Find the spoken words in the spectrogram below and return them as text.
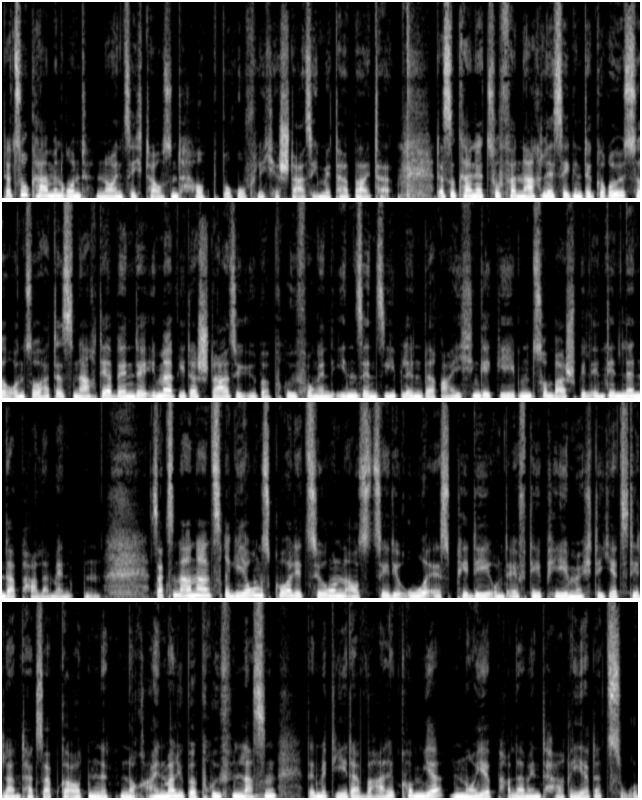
Dazu kamen rund 90.000 hauptberufliche Stasi-Mitarbeiter. Das ist keine zu vernachlässigende Größe und so hat es nach der Wende immer wieder Stasi-Überprüfungen in sensiblen Bereichen gegeben, zum Beispiel in den Länderparlamenten. Sachsen-Anhalts Regierungskoalition aus CDU, SPD und FDP möchte jetzt die Landtagsabgeordneten noch einmal überprüfen lassen, denn mit jeder Wahl kommen ja neue Parlamentarier dazu.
